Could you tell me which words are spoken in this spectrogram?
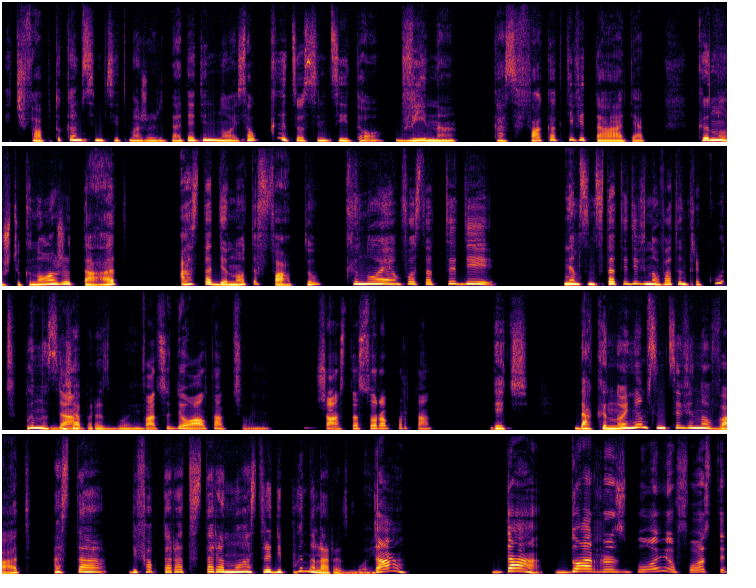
Deci faptul că am simțit majoritatea din noi, sau câți au simțit-o, vină, ca să fac activitatea, că nu știu, că nu au ajutat, asta denotă faptul că noi am fost atât de ne-am simțit atât de vinovat în trecut până să da. înceapă războiul. Față de o altă acțiune. Și asta s-a raportat. Deci, dacă noi ne-am simțit vinovat, asta, de fapt, arată starea noastră de până la război. Da. Da, doar război a fost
